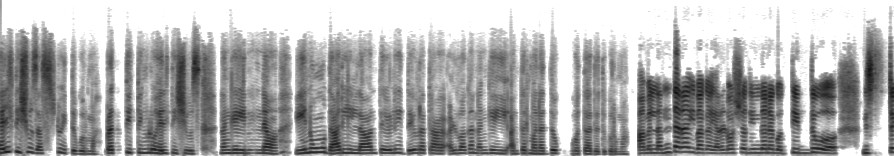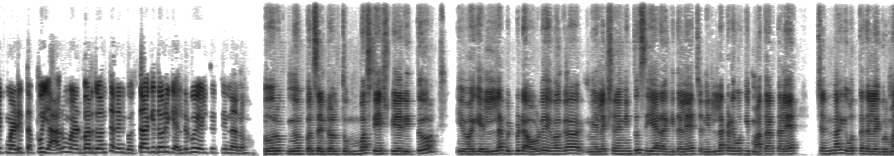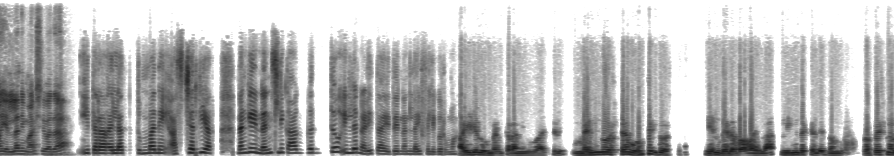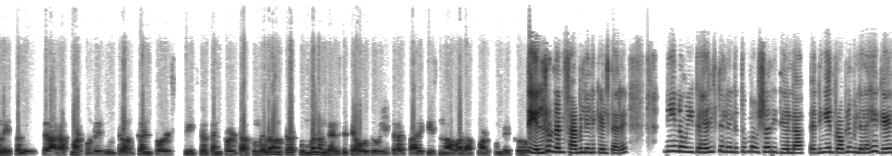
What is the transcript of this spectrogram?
Health issues ಅಷ್ಟು ಇತ್ತು ಗುರ್ಮ. ಪ್ರತಿ ತಿಂಗಳು ಹೆಲ್ತ್ ಇಶ್ಯೂಸ್ ನಂಗೆ ಇನ್ನ ಏನೂ ದಾರಿ ಇಲ್ಲ ಅಂತ ಹೇಳಿ ದೇವ್ರ ಹತ್ರ ಅಳ್ವಾಗ ನಂಗೆ ಈ ಅಂತರ್ಮನದ್ದು ಗೊತ್ತಾದದ್ದು ಗುರ್ಮ. ಆಮೇಲೆ ನಂತರ ಇವಾಗ ಎರಡು ವರ್ಷದಿಂದನೇ ಗೊತ್ತಿದ್ದು ಮಿಸ್ಟೇಕ್ ಮಾಡಿ ತಪ್ಪು ಯಾರು ಮಾಡ್ಬಾರ್ದು ಅಂತ ನನ್ಗೆ ಗೊತ್ತಾಗಿದ್ದವ್ರಿಗೆ ಎಲ್ರಿಗೂ ಹೇಳ್ತಿರ್ತೀನಿ ನಾನು. ನೂರು ನೂರ್ ಪರ್ಸೆಂಟ್ ಅವ್ಳು ತುಂಬಾ ಸ್ಟೇಜ್ ಫಿಯರ್ ಇತ್ತು. ಇವಾಗ ಎಲ್ಲ ಬಿಟ್ಬಿಟ್ಟು ಅವಳು ಇವಾಗ ಎಲೆಕ್ಷನ್ ನಿಂತು ಸಿ ಆರ್ ಆಗಿದ್ದಾಳೆ ಚೆನ್ನ- ಎಲ್ಲಾ ಕಡೆ ಹೋಗಿ ಮಾತಾಡ್ತಾಳೆ. ಚೆನ್ನಾಗಿ ಓದ್ತಾ ಇದ್ದಾಳೆ ಗುರುಮ ಎಲ್ಲ ನಿಮ್ಮ ಆಶೀರ್ವಾದ? ಈ ತರ ಎಲ್ಲ ತುಂಬಾನೇ ಆಶ್ಚರ್ಯ. ನಂಗೆ ನೆನ್ಸ್ಲಿಕ್ ಆಗದ್ದು ಇಲ್ಲೇ ನಡೀತಾ ಇದೆ ನನ್ನ ಅಲ್ಲಿ ಗುರುಮ. ಐಡಿಯಲ್ ವುಮೆನ್ ತರ ನೀವು ಆಕ್ಚುಲಿ ಮೆನ್ಗೂ ಅಷ್ಟೇ ವುಮೆನ್ಗೂ ಅಷ್ಟೇ. ಏನ್ ಭೇದ ಭಾವ ಇಲ್ಲ. ನಿಮ್ಮಿಂದ ಕಲಿಯೋದು ನಮ್ ಪ್ರೊಫೆಷನಲ್ ಲೈಫ್ ಅಲ್ಲಿ ಈ ತರ ಅಡಾಪ್ಟ್ ಮಾಡ್ಕೊಂಡ್ರೆ ನಿಮ್ ತರ ಒಂದು ಕಂಟ್ರೋಲ್ ಸ್ಪೀಚ್ ಕಂಟ್ರೋಲ್ ಟಾಕ್ ಎಲ್ಲ ಒಂಥರ ತುಂಬಾ ನಮ್ಗೆ ಅನ್ಸುತ್ತೆ. ಹೌದು ಈ ತರ ಕ್ವಾಲಿಟೀಸ್ ನಾವು ಅಡಾಪ್ಟ್ ಮಾಡ್ಕೊಬೇಕು. ಎಲ್ರು ನನ್ನ ಫ್ಯಾಮಿಲಿಯಲ್ಲಿ ಕೇಳ್ತಾರೆ ನೀನು ಈಗ ಹೆಲ್ತ್ ಎಲ್ಲ ತುಂಬಾ ಹುಷಾರಿದ್ಯಲ್ಲ ನಿಂಗೇನ್ ಪ್ರಾಬ್ಲಮ್ ಇಲ್ಲಲ್ಲ ಹೇಗೆ?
